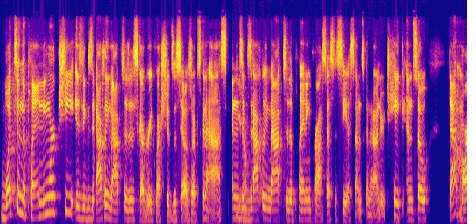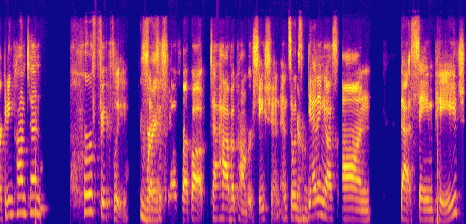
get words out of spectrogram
what's in the planning worksheet is exactly mapped to the discovery questions the sales rep's going to ask and it's yeah. exactly mapped to the planning process the csm is going to undertake and so that marketing content perfectly right. sets the sales rep up to have a conversation and so it's yeah. getting us on that same page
